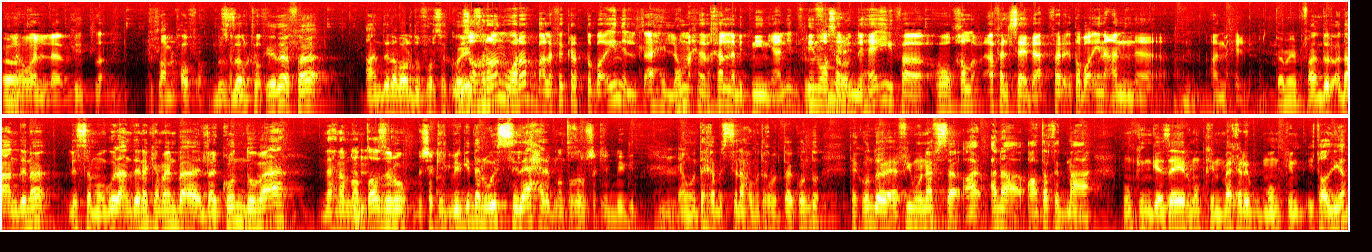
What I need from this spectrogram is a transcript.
آه. اللي هو اللي بيطلع بيطلع من الحفرة بالظبط. كده فعندنا برضو فرصة كويسة وزهران ورب على فكرة الطبقين اللي تأهل اللي هم إحنا دخلنا باثنين يعني الاثنين وصلوا النهائي. فهو. قفل سابع فرق طبقين عن عن محل تمام فعندنا ده عندنا لسه موجود عندنا كمان بقى التايكوندو بقى اللي إحنا بننتظره بشكل كبير جدا والسلاح اللي بننتظره بشكل كبير جدا يعني منتخب السلاح ومنتخب التايكوندو التايكوندو هيبقى فيه منافسة أنا أعتقد مع ممكن جزائر ممكن مغرب ممكن إيطاليا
